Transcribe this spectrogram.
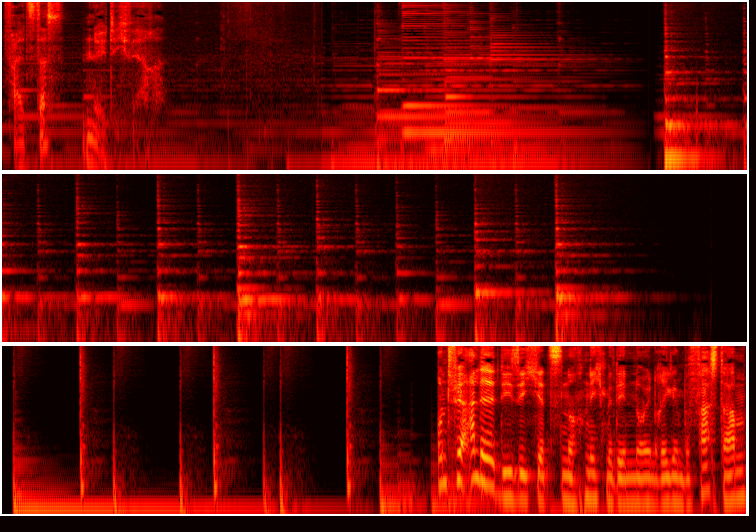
falls das nötig wäre. Und für alle, die sich jetzt noch nicht mit den neuen Regeln befasst haben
